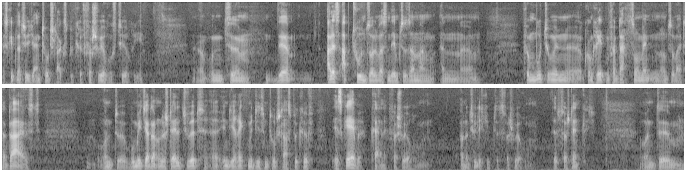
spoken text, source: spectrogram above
Es gibt natürlich einen Totschlagsbegriff, Verschwörungstheorie. Ähm, und ähm, der alles abtun soll, was in dem Zusammenhang an ähm, Vermutungen, äh, konkreten Verdachtsmomenten und so weiter da ist. Und äh, womit ja dann unterstellt wird, indirekt mit diesem Totschlagsbegriff, es gäbe keine Verschwörungen. Aber natürlich gibt es Verschwörungen, selbstverständlich. Und ähm,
